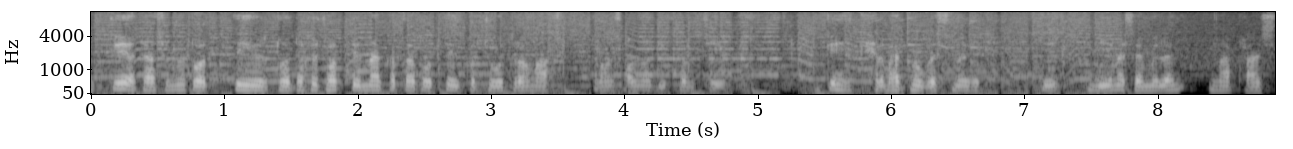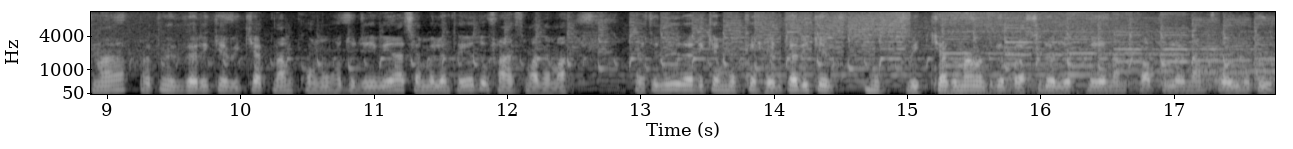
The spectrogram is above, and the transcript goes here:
ઓકે અઢારસો ને તોતેર તો અઢારસો છોતેરના કરતાં તોતેર કરજો ત્રણ ત્રણ સાલનો ડિફરન્સ છે. ઓકે, ત્યારબાદનો પ્રશ્ન છે કે વિયેના સંમેલનના ફ્રાન્સના પ્રતિનિધિ તરીકે વિખ્યાત નામ કોનું હતું? જે વિયેના સંમેલન થયું હતું ફ્રાન્સમાં, તેમાં પ્રતિનિધિ તરીકે મુખ્ય હેડ તરીકે વિખ્યાત નામ હતું કે પ્રસિદ્ધ લોકપ્રિય નામ પોપ્યુલર નામ કયું હતું?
